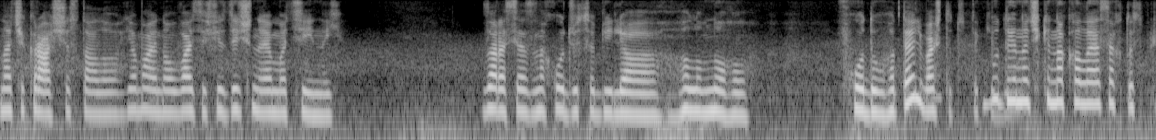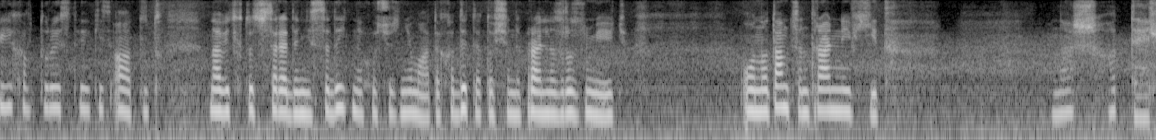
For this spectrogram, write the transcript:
наче краще стало. Я маю на увазі фізично емоційний. Зараз я знаходжуся біля головного входу в готель. Бачите, тут такі будиночки на колесах, хтось приїхав, туристи якісь. А, тут навіть хтось всередині сидить, не хочу знімати. Ходити, то ще неправильно зрозуміють. Оно там центральний вхід. Наш готель.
